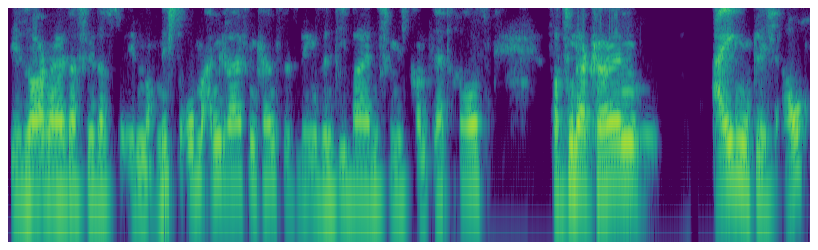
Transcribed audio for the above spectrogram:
die sorgen halt dafür, dass du eben noch nicht oben angreifen kannst. Deswegen sind die beiden für mich komplett raus. Fortuna Köln eigentlich auch,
